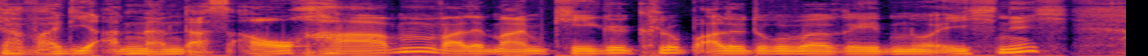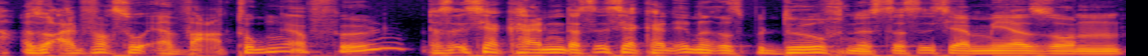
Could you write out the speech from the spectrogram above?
Ja, weil die anderen das auch haben, weil in meinem Kegelclub alle drüber reden, nur ich nicht. Also einfach so Erwartungen erfüllen. Das ist ja kein, das ist ja kein inneres Bedürfnis. Das ist ja mehr so ein,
